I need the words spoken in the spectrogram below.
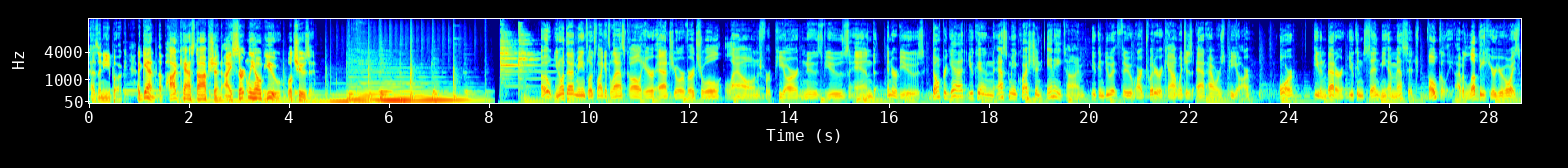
as an ebook. Again, the podcast option. I certainly hope you will choose it. Oh, you know what that means? Looks like it's last call here at your virtual lounge for PR news, views, and interviews. Don't forget, you can ask me a question anytime. You can do it through our Twitter account, which is at OursPR, or even better, you can send me a message vocally. I would love to hear your voice,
